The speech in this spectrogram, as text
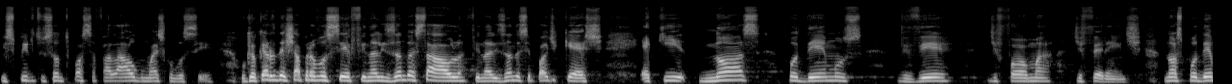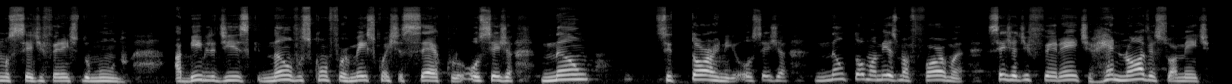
o Espírito Santo possa falar algo mais com você. O que eu quero deixar para você, finalizando essa aula, finalizando esse podcast, é que nós podemos viver de forma diferente. Nós podemos ser diferentes do mundo. A Bíblia diz que não vos conformeis com este século, ou seja, não se torne, ou seja, não toma a mesma forma, seja diferente, renove a sua mente.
